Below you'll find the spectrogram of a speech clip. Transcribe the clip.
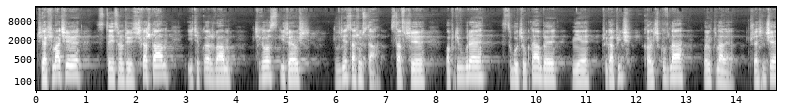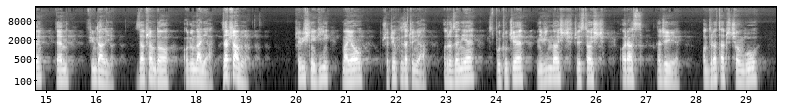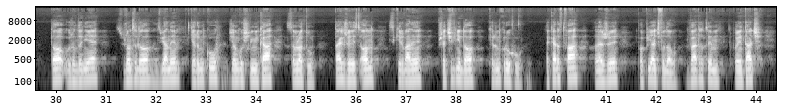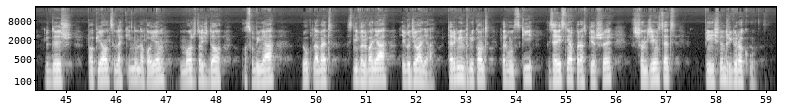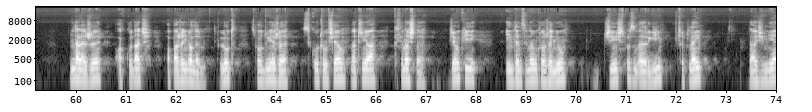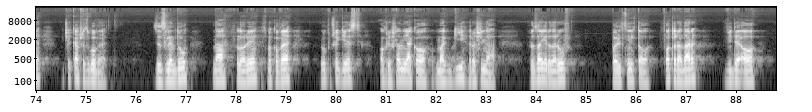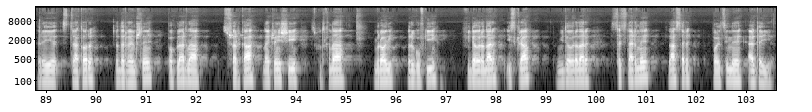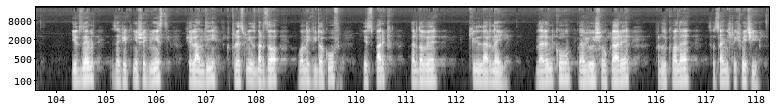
Czy jak się macie? Z tej strony oczywiście Kasztan i cię pokażę wam ciekawostki, część 26. Stawcie łapki w górę, subujcie kanał, by nie przegapić kącików na moim kanale. Prześlijcie ten film dalej. Zapraszam do oglądania. Zaczynamy! Przebiśniegi mają przepiękne znaczenia. Odrodzenie, współczucie, niewinność, czystość oraz nadzieję. Odwracacz ciągu to urządzenie służące do zmiany kierunku ciągu silnika samolotu, tak że jest on skierowany przeciwnie do kierunku ruchu. Lekarstwa należy popijać wodą. Warto tym pamiętać, gdyż popijając lek innym napojem może dojść do osłabienia lub nawet zniwelowania jego działania. Termin trójkąt bermudzki zaistniał po raz pierwszy w 1952 roku. Nie należy okładać oparzeń lodem. Lód spowoduje, że skurczą się naczynia krwionośne. Dzięki intensywnemu krążeniu 90% energii cieplnej na zimnie ucieka przez głowę. Ze względu na walory smakowe lubczyk jest określany jako maggi roślina. Rodzaje radarów policyjnych to fotoradar, wideorejestrator, radar ręczny, popularna suszarka, najczęściej spotykana broń drogówki, wideoradar Iskra, wideoradar stacjonarny, laser policyjny LTI. Jednym z najpiękniejszych miejsc w Irlandii, które słynie z bardzo ładnych widoków, jest Park Narodowy Killarney. Na rynku pojawiły się okulary produkowane z oceanicznych śmieci.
